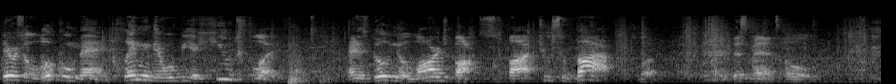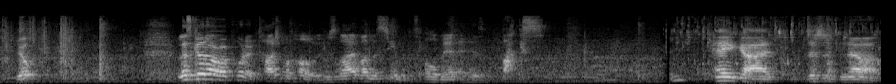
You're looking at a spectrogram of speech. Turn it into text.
There is a local man claiming there will be a huge flood, and is building a large box spot to survive the flood. This man's old. Yep. Let's go to our reporter, Taj Mahal, who's live on the scene with this old man and his box. Hey guys, this is Noah.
